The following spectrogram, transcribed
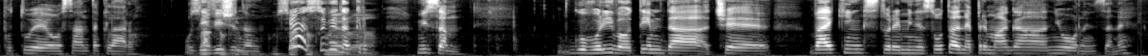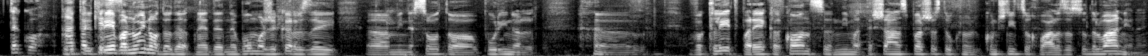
potujejo v Santa Clara, v vsakem Divisional. prim- v Ja, seveda, primeru, ker ja. mislim, govoriva o tem, da če Vikings, torej Minnesota, ne premaga New Orleansa. Ne? Tako. Ampak je Ampak jaz- treba nujno dodati, ne, da ne bomo že kar zdaj uh, Minnesoto porinili uh, v klet, pa rekli, konc, nimate šans, prišli ste v kon- končnico, hvala za sodelovanje. Ne.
